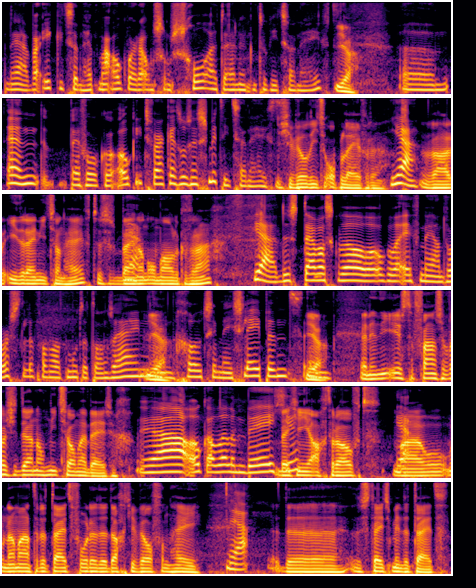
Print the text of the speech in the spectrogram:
nou ja, waar ik iets aan heb, maar ook waar de Amsterdamse school uiteindelijk natuurlijk iets aan heeft. ja. Ehm, en bij voorkeur ook iets waar Kessels en Smit iets aan heeft. Dus je wilde iets opleveren. Ja, Waar iedereen iets aan heeft. Dus het is bijna Ja. een onmogelijke vraag. ja, dus daar was ik wel ook wel even mee aan het worstelen van wat moet het dan zijn. Ja. En groots en meeslepend. Ja. En, En in die eerste fase was je daar nog niet zo mee bezig. ja, ook al wel een beetje. Beetje in je achterhoofd. Ja. Maar hoe, naarmate de tijd vorderde, dacht je wel van... hé, hey, Ja, de, de steeds minder tijd.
